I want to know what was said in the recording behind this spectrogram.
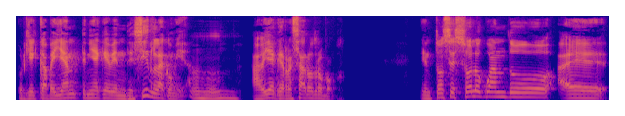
porque el capellán tenía que bendecir la comida. Había que rezar otro poco. Entonces, solo cuando eh,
